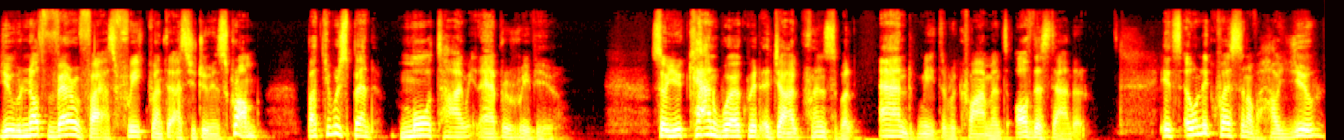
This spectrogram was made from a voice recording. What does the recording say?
you will not verify as frequently as you do in Scrum, but you will spend more time in every review. So you can work with Agile principle and meet the requirements of the standard. It's only a question of how you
